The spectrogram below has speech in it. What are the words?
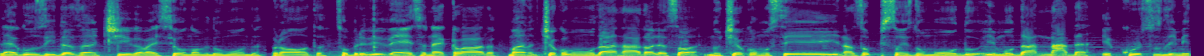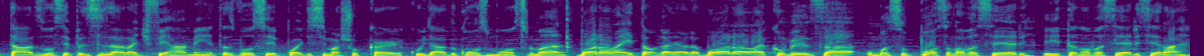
Legozinho das antigas vai ser o nome do mundo. Pronto. Sobrevivência, né? Claro. Mano, tinha como mudar nada, olha só. Não tinha como você ir nas opções do mundo e mudar nada. Recursos limitados limitados, você precisará de ferramentas, você pode se machucar, cuidado com os monstros. Mano, bora lá então, galera, bora lá começar uma suposta nova série. Eita, nova série, será?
